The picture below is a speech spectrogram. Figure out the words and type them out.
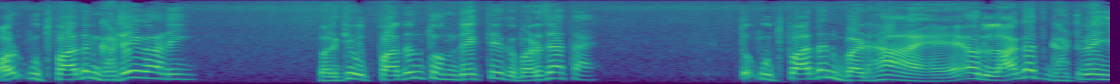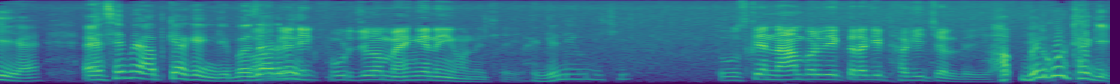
और उत्पादन घटेगा नहीं बल्कि उत्पादन तो हम देखते हैं कि बढ़ जाता है। तो उत्पादन बढ़ रहा है और लागत घट रही है ऐसे में आप क्या कहेंगे? बाज़ार में फ़ूड जो है महँगे नहीं होने चाहिए। महँगे नहीं होने चाहिए। तो उसके नाम पर भी एक तरह की ठगी चल रही है। हाँ, बिल्कुल ठगी।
